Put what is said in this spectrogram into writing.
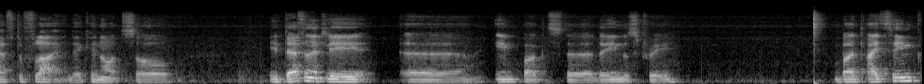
have to fly and they cannot. So it definitely uh, impacts the, the industry but I think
